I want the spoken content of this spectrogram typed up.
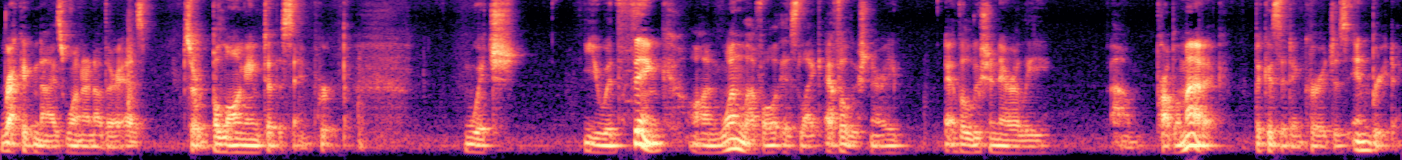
recognize one another as sort of belonging to the same group which you would think on one level is like evolutionary evolutionarily um, problematic because it encourages inbreeding.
